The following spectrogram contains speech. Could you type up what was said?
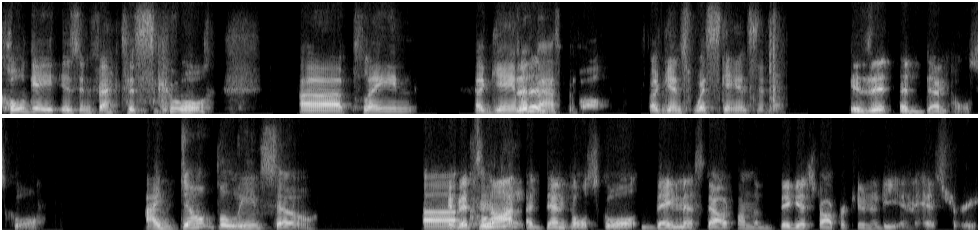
Colgate is, in fact, a school uh, playing a game of it basketball against Wisconsin. Is it a dental school? I don't believe so. Uh, if it's not a dental school, they missed out on the biggest opportunity in history.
